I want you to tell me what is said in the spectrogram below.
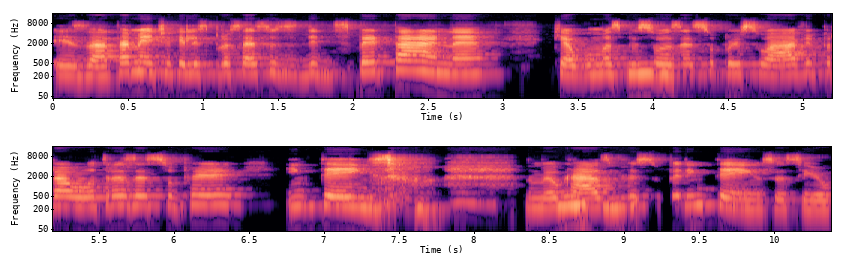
Exatamente, aqueles processos de despertar, né? Que algumas pessoas uhum. é super suave, para outras é super intenso. No meu uhum. caso, foi super intenso, assim. Eu,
